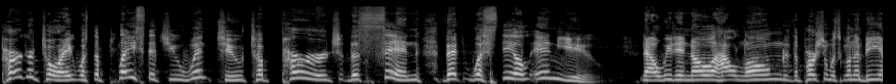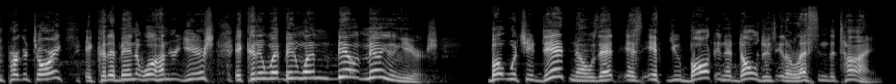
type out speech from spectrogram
Purgatory was the place that you went to to purge the sin that was still in you. Now, we didn't know how long the person was going to be in purgatory. It could have been 100 years. It could have been 1 million years. But what you did know that is if you bought an indulgence, it'll lessen the time.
